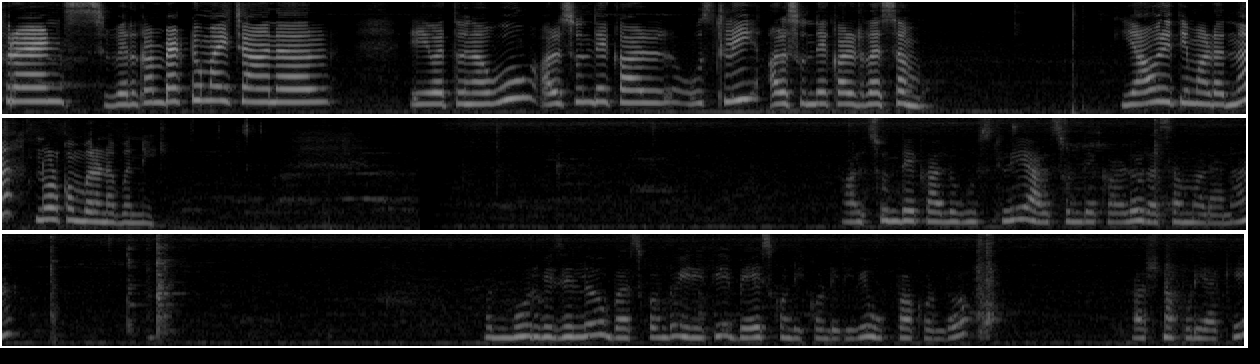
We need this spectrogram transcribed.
Friends welcome back to my channel ಇವತ್ತು ನಾವು ಅಲಸಂದೆ ಕಾಳು ಉಸ್ಲಿ ಅಲಸಂದೆ ಕಾಳು ರಸಮ್ ಯಾವ ರೀತಿ ಮಾಡೋದನ್ನ ನೋಡ್ಕೊಂಬರೋಣ ಬನ್ನಿ. ಅಲಸಂದೆ ಕಾಳು ಉಸ್ಲಿ ಅಲಸಂದೆ ಕಾಳು ರಸಮ್ ಮಾಡೋಣ. ಒಂದು ಮೂರು ವಿಸಿಲು ಬಸ್ಕೊಂಡು ಈ ರೀತಿ ಬೇಯಿಸ್ಕೊಂಡು ಇಟ್ಕೊಂಡಿದ್ದೀವಿ ಉಪ್ಪು ಹಾಕ್ಕೊಂಡು ಅರಿಶಿನ ಪುಡಿ ಹಾಕಿ.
